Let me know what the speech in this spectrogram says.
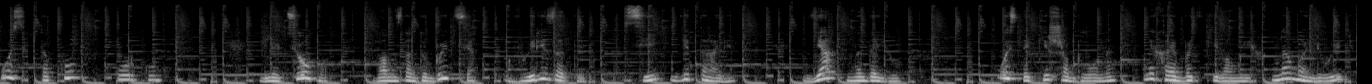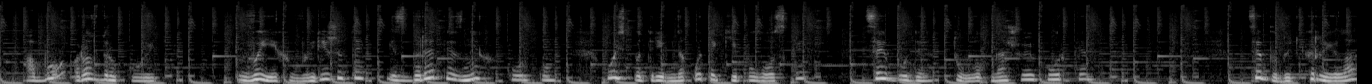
ось таку курку. Для цього вам знадобиться вирізати всі деталі. Я надаю ось такі шаблони. Нехай батьки вам їх намалюють або роздрукують. Ви їх виріжете і зберете з них курку. Ось потрібно отакі полоски. Це буде тулуб нашої курки. Це будуть крила,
